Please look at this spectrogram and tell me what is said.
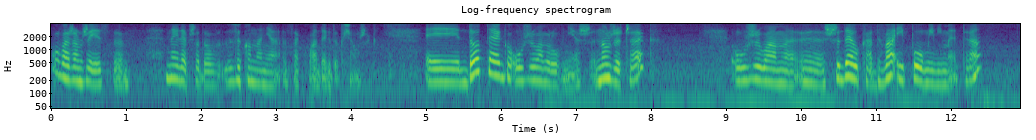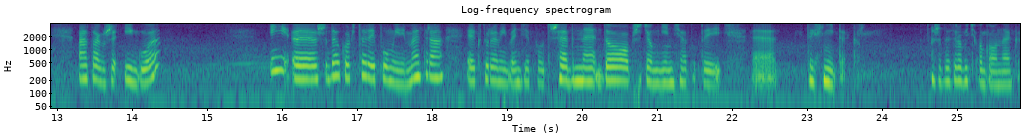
Uważam, że jest e, najlepsza do wykonania zakładek do książek. Do tego użyłam również nożyczek. Użyłam szydełka 2,5 mm, a także igły i e, szydełko 4,5 mm, e, które mi będzie potrzebne do przeciągnięcia tutaj e, tych nitek, żeby zrobić ogonek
